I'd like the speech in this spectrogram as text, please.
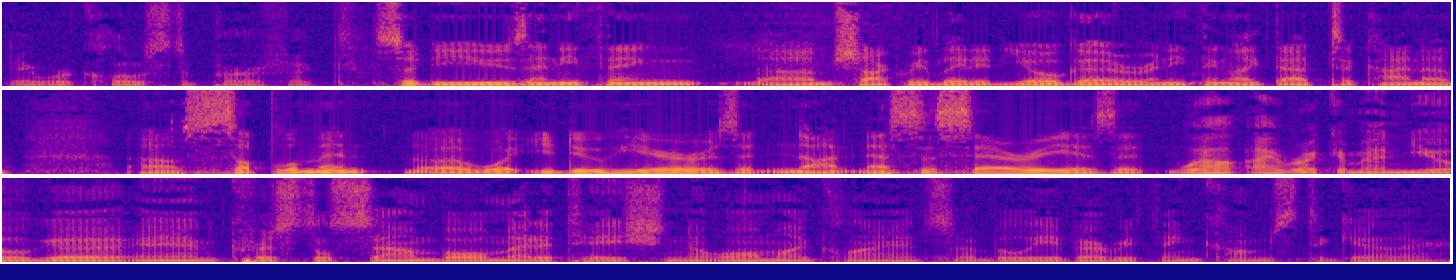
they were close to perfect. So, do you use anything um, shock related yoga or anything like that to kind of uh, supplement uh, what you do here? Is it not necessary? Is it Well, I recommend yoga and crystal sound bowl meditation to all my clients. I believe everything comes together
